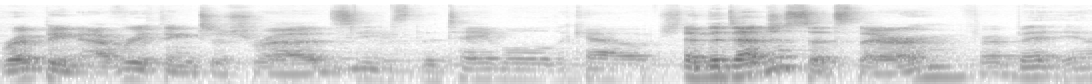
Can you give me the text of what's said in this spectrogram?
ripping everything to shreds. Eats the table, the couch. And the dad just sits there For a bit, yeah.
